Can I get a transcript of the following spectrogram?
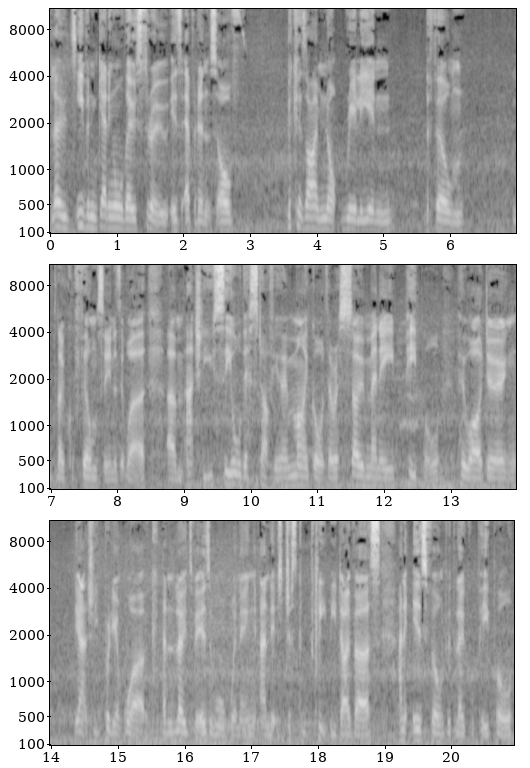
loads. Even getting all those through is evidence of because I'm not really in the film local film scene, as it were, um, actually you see all this stuff. You go, my God, there are so many people who are doing actually brilliant work, and loads of it is award winning, and it's just completely diverse, and it is filmed with local people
